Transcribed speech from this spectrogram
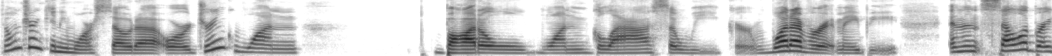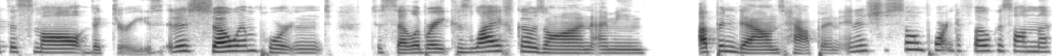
don't drink any more soda or drink one bottle one glass a week or whatever it may be. And then celebrate the small victories. It is so important to celebrate because life goes on. I mean, up and downs happen. And it's just so important to focus on the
